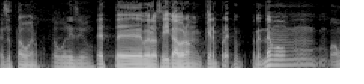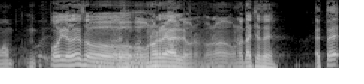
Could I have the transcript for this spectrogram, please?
Eso está bueno. Está buenísimo. Este, pero sí, cabrón. ¿Quieren pre- prendemos un, Vamos a- un pollo de eso o, o uno real? Uno, uno, uno de HC. Este,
